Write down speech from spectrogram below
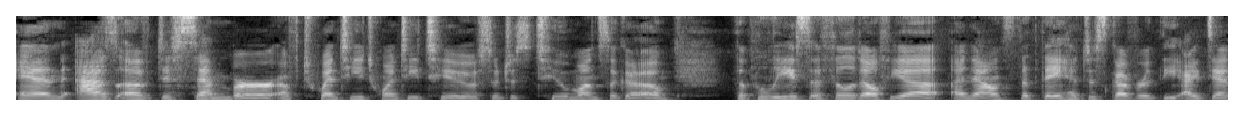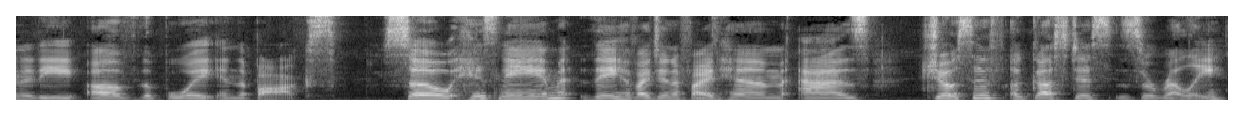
and as of December of 2022, so just 2 months ago, the police of Philadelphia announced that they had discovered the identity of the boy in the box. So his name, they have identified him as Joseph Augustus Zarelli.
